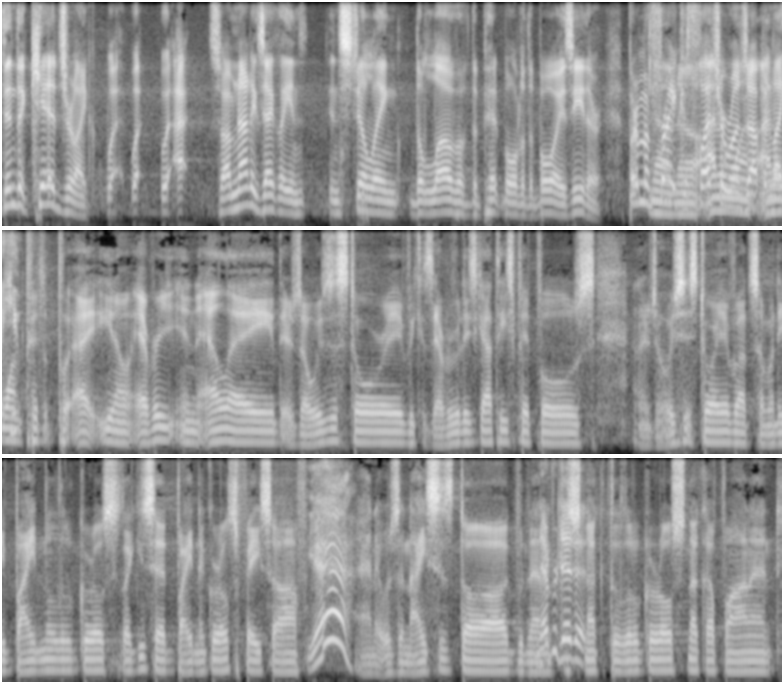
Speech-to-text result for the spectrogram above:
then the kids are like, what, what, what? I, so I'm not exactly in, instilling the love of the pit bull to the boys either. But I'm afraid because Fletcher runs up and like he, pit, I, you know every in L.A. There's always a story because everybody's got these pit bulls, and there's always a story about somebody biting a little girl's, like you said, biting a girl's face off. Yeah. and it was the nicest dog, but then Never it did it. snuck the little girl snuck up on it,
